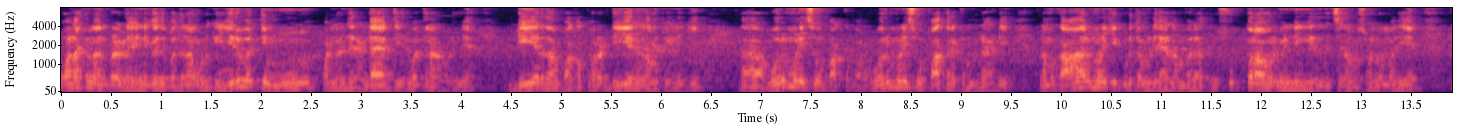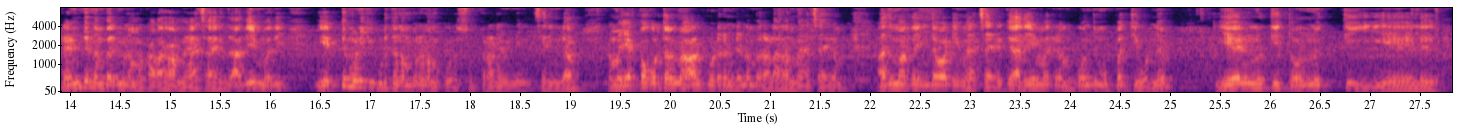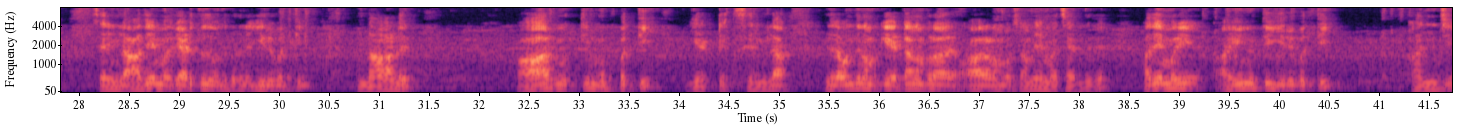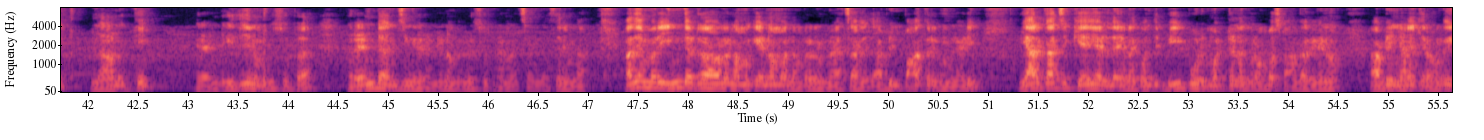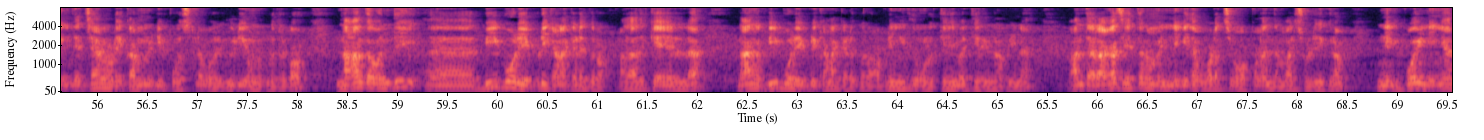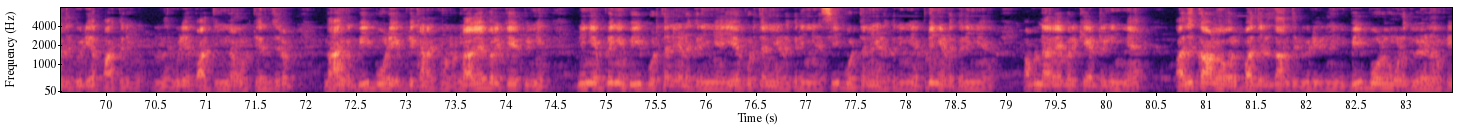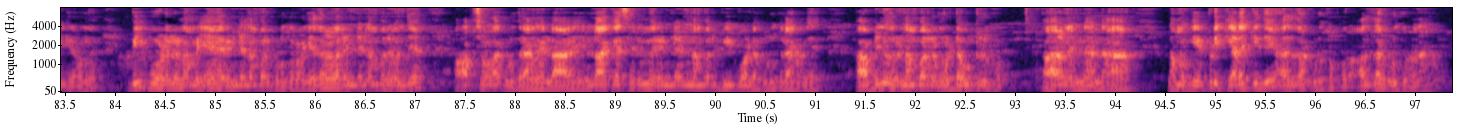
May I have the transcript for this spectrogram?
வணக்கம் நண்பர்களே இன்றைக்கி வந்து பார்த்தீங்கன்னா உங்களுக்கு இருபத்தி மூணு பன்னெண்டு ரெண்டாயிரத்தி இருபத்தி நாலுடைய டியர் தான் பார்க்க போகிறோம் டியர் நமக்கு இன்றைக்கி ஒரு மணி ஷோ பார்க்க போகிறோம் ஒரு மணி ஷோ பார்க்குறதுக்கு முன்னாடி நமக்கு ஆறு மணிக்கு கொடுத்தோம் இல்லையா? நம்பர் அது சூப்பராக ஒரு வின்னிங் இருந்துச்சு. நம்ம சொன்ன மாதிரியே ரெண்டு நம்பருமே நமக்கு அழகாக மேட்ச் ஆகிருந்து அதே மாதிரி எட்டு மணிக்கு கொடுத்த நம்பரும் நமக்கு ஒரு சூப்பரான வின்னிங் சரிங்களா? நம்ம எப்போ கொடுத்தாலுமே ஆல் போர்டு ரெண்டு நம்பர் அழகாக மேட்ச் ஆயிரும். அது மாதிரி தான் இந்த வாட்டி மேட்ச் ஆயிருக்கு. அதே மாதிரி நமக்கு வந்து முப்பத்தி ஒன்று ஏழ்நூற்றி தொண்ணூற்றி ஏழு. சரிங்களா? அதே மாதிரி அடுத்தது வந்து பார்த்திங்கன்னா இருபத்தி நாலு ஆறுநூற்றி முப்பத்தி எட்டு. சரிங்களா? இதில் வந்து நமக்கு எட்டாம் நம்பர் ஆ- ஆறாம் நம்பர் செம்மையாக மேட்ச் ஆயிருந்தது. அதே மாதிரி ஐநூற்றி இருபத்தி அஞ்சு நானூற்றி ரெண்டு. இது நமக்கு சூப்பராக ரெண்டு அஞ்சுங்கிற ரெண்டு நம்பருமே சூப்பராக மேட்ச் ஆகுது. சரிங்களா? அதே மாதிரி இந்த ட்ராவில் நமக்கு என்ன மாதிரி நம்பர்கள் மேட்ச் ஆகுது அப்படின்னு பார்க்குறதுக்கு முன்னாடி யாருக்காச்சும் கேஎல்ல எனக்கு வந்து பி போர்டு மட்டும் எனக்கு ரொம்ப ஸ்ட்ராங்காக வேணும் அப்படின்னு நினைக்கிறவங்க இந்த சேனலுடைய கம்யூனிட்டி போஸ்ட்டில் ஒரு வீடியோ ஒன்று கொடுத்துருக்கோம். நாங்கள் வந்து பி போர்டு எப்படி கணக்கு எடுக்கிறோம் அதாவது கேஎல்ல நாங்கள் பி போர்டு எப்படி கணக்கு எடுக்கிறோம் அப்படிங்கிறது உங்களுக்கு தெளிவாக தெரியணும் அப்படின்னா அந்த ரகசியத்தை நம்ம இன்றைக்கி தான் உடச்சி ஓப்பனாக இந்த மாதிரி சொல்லியிருக்கிறோம். இன்றைக்கி போய் நீங்கள் அந்த வீடியோ பார்க்குறீங்க அந்த வீடியோ பார்த்தீங்கன்னா உங்களுக்கு தெரிஞ்சிடும் நாங்கள் பி போர்டு எப்படி கனெக்ட் பண்ணுறோம் நிறைய பேர் கேட்பீங்க நீங்கள் எப்படிங்க பி போர்டு தண்ணி எடுக்கிறீங்க? ஏ போர்டு தண்ணி எடுக்கிறீங்க? சி போர்டு தண்ணி எடுக்கிறீங்க? எப்படிங்க எடுக்கிறீங்க? அப்படின்னு நிறைய பேர் கேட்டிருக்கீங்க. அதுக்கான ஒரு பதில் தான் அந்த வீடியோ நீங்கள் பி போர்டு உங்களுக்கு வேணும் அப்படிங்கிறவங்க பி போர்டில் நம்ம ஏன் ரெண்டு நம்பர் கொடுக்குறோம்? எதனால் ரெண்டு நம்பர் வந்து ஆப்ஷனலாக கொடுக்குறாங்க? எல்லா எல்லா கேசரியுமே ரெண்டு ரெண்டு நம்பர் பி போர்டில் கொடுக்குறாங்களே. அப்படின்னு ஒரு நம்பர் உங்களுக்கு டவுட் இருக்கும். காரணம் என்னன்னா நமக்கு எப்படி கிடைக்குது அதுதான் கொடுக்க போகிறோம் அதுதான் கொடுக்குறோம் நாங்கள்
